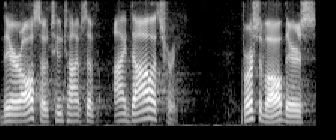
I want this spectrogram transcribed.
there are also two types of idolatry. First of all, there's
